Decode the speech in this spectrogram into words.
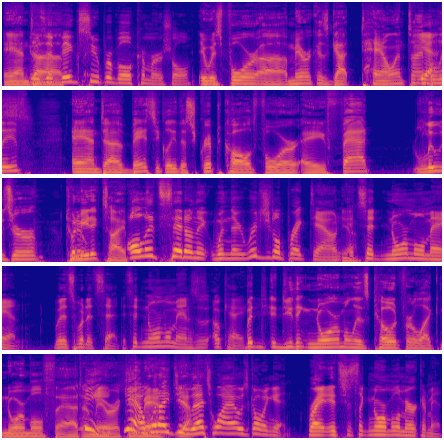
And It was uh, a big Super Bowl commercial. It was for uh, America's Got Talent, I Yes. believe. And uh, basically, the script called for a fat loser But it- comedic type. All it said on the when the original breakdown, Yeah. it said normal man. But it's what it said. It said normal man. It says, okay. But do you think normal is code for like normal fat Me, American Yeah, man? what I do. Yeah. That's why I was going in. Right. It's just like normal American man.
